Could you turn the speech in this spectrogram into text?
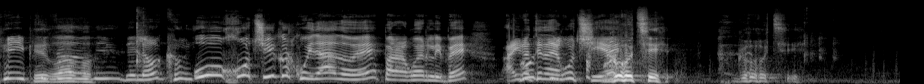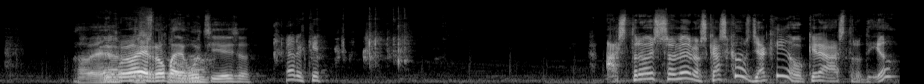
Pink, qué guapo. tío, De locos. ¡Ojo, chicos! Cuidado, ¿eh? Para el Werlip, ¿eh? Hay una tienda de Gucci, ¿eh? Gucci. Gucci. A ver. Es prueba de ropa de Gucci, eso. Claro, es que. ¿Astro es solo de los cascos, Jackie? ¿O qué era Astro, tío?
